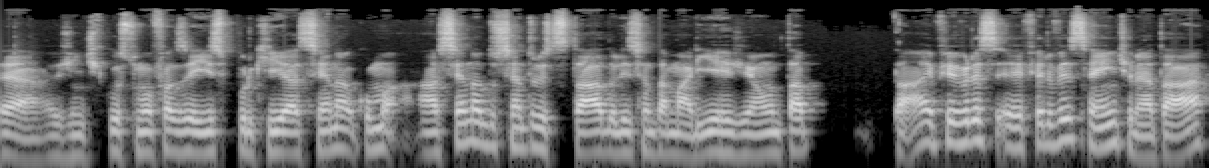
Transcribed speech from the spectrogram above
É, a gente costuma fazer isso porque a cena, como a cena do centro do estado, ali, Santa Maria, região, tá, tá efervescente, né? Tá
